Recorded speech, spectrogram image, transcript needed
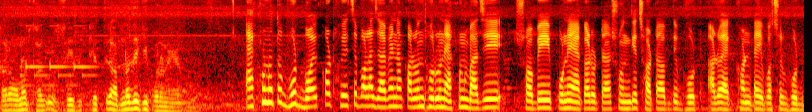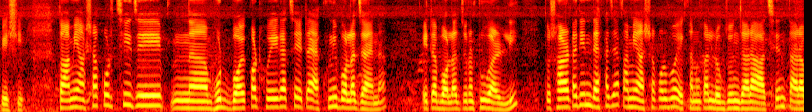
তারা অনর থাকল সেই ক্ষেত্রে আপনাদের কি করণীয় এখন? এখনও তো ভোট বয়কট হয়েছে বলা যাবে না, কারণ ধরুন এখন বাজে সবে পৌনে এগারোটা, সন্ধ্যে ছটা অবধি ভোট আরও এক ঘণ্টা এবছর ভোট বেশি। তো আমি আশা করছি যে ভোট বয়কট হয়ে গেছে, এটা এখনই বলা যায় না, এটা বলার জন্য টু আর্লি তো সারাটা দিন দেখা যাক, আমি আশা করব এখানকার লোকজন যারা আছেন, তারা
